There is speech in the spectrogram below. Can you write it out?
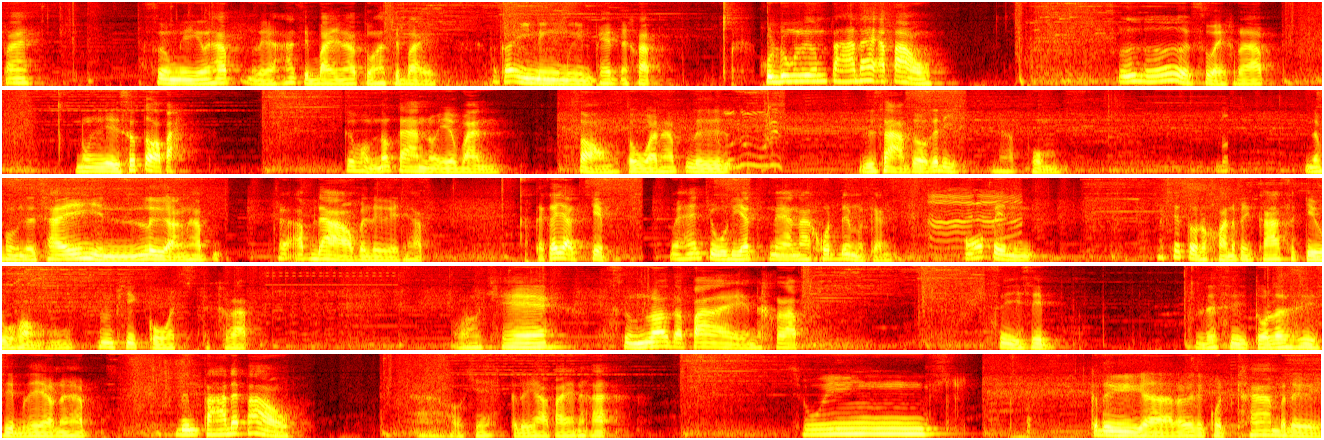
ไปสุ่มอีกนะครับเหลือห้าสิบใบนะครับตัวห้าสิบใบ แล้วก็อีกหนึ่งหมื่นเพชรนะครับ คุณลุงลืมตาได้อะเปล่าเออสวยครับหน่วยสักต่อไป คือผมต้องการหน่วยเอวันสองตัวนะครับ หรือ หรือสามตัวก็ดีนะครับผมแล้วผมจะใช้หินเหลืองนะครับเพื่ออัพดาวไปเลยนะครับ แต่ก็อยากเก็บไว้ให้จูเลียตในอนาคตด้วยเหมือนกันเพราะว่าเป็นไม่ใช่ตัวละครนะเป็นการดสกิลของรุ่นพี่โกดนะครับโอเคสุ่มรอบต่อไปนะครับ 40และสี่ตัวละ40เร็วนะครับ ลืมตาได้เปล่าอ่าโอเคกระยาไปนะครับช วิ่งเกลือเราจะกดข้ามไปเลย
